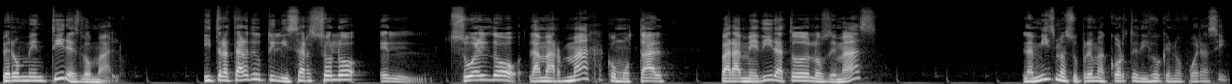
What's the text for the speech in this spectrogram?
Pero mentir es lo malo y tratar de utilizar solo el sueldo, la marmaja como tal, para medir a todos los demás, la misma Suprema Corte dijo que no fuera así.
